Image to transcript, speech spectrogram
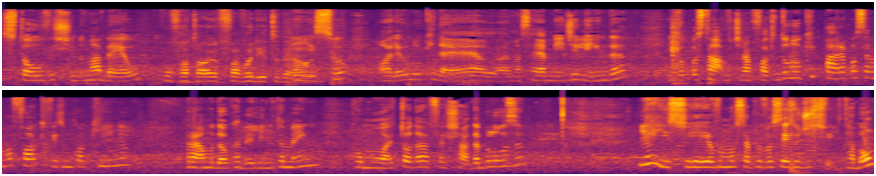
Estou vestindo uma Bel. o fotógrafo favorito dela. Isso. Olha o look dela. É uma saia midi linda. E vou postar, vou tirar foto do look para postar uma foto. Fiz um coquinho pra mudar o cabelinho também. Como é toda fechada a blusa. E é isso. E aí eu vou mostrar pra vocês o desfile, tá bom?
